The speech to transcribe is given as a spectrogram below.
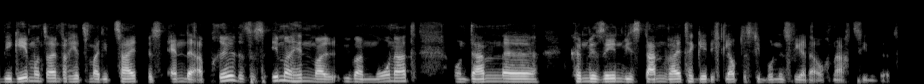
wir geben uns einfach jetzt mal die Zeit bis Ende April. Das ist immerhin mal über einen Monat. Und dann äh, können wir sehen, wie es dann weitergeht. Ich glaube, dass die Bundesliga da auch nachziehen wird.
